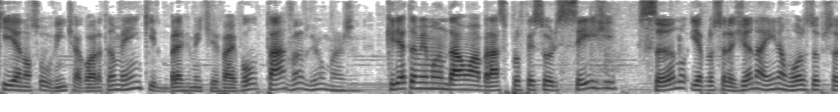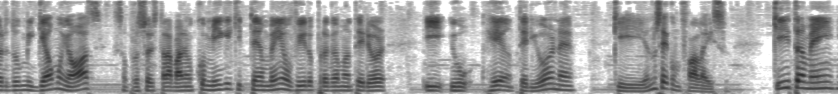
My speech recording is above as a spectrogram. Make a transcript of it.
que é nosso ouvinte agora também, que brevemente vai voltar. Valeu, Marjorie. Queria também mandar um abraço pro professor Seiji Sano e a professora Janaína Moura, os professores do Miguel Munhoz, que são professores que trabalham comigo e que também ouviram o programa anterior e, e o re-anterior, né? Que eu não sei como fala isso. Que também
